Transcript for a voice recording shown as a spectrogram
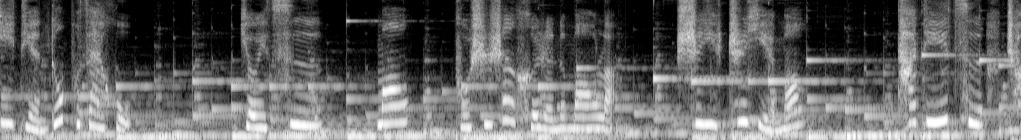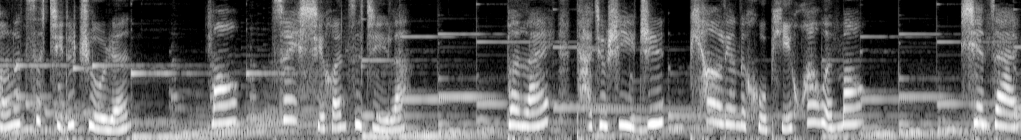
一点都不在乎。有一次，猫不是任何人的猫了，是一只野猫。它第一次成了自己的主人。猫最喜欢自己了。本来它就是一只漂亮的虎皮花纹猫，现在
